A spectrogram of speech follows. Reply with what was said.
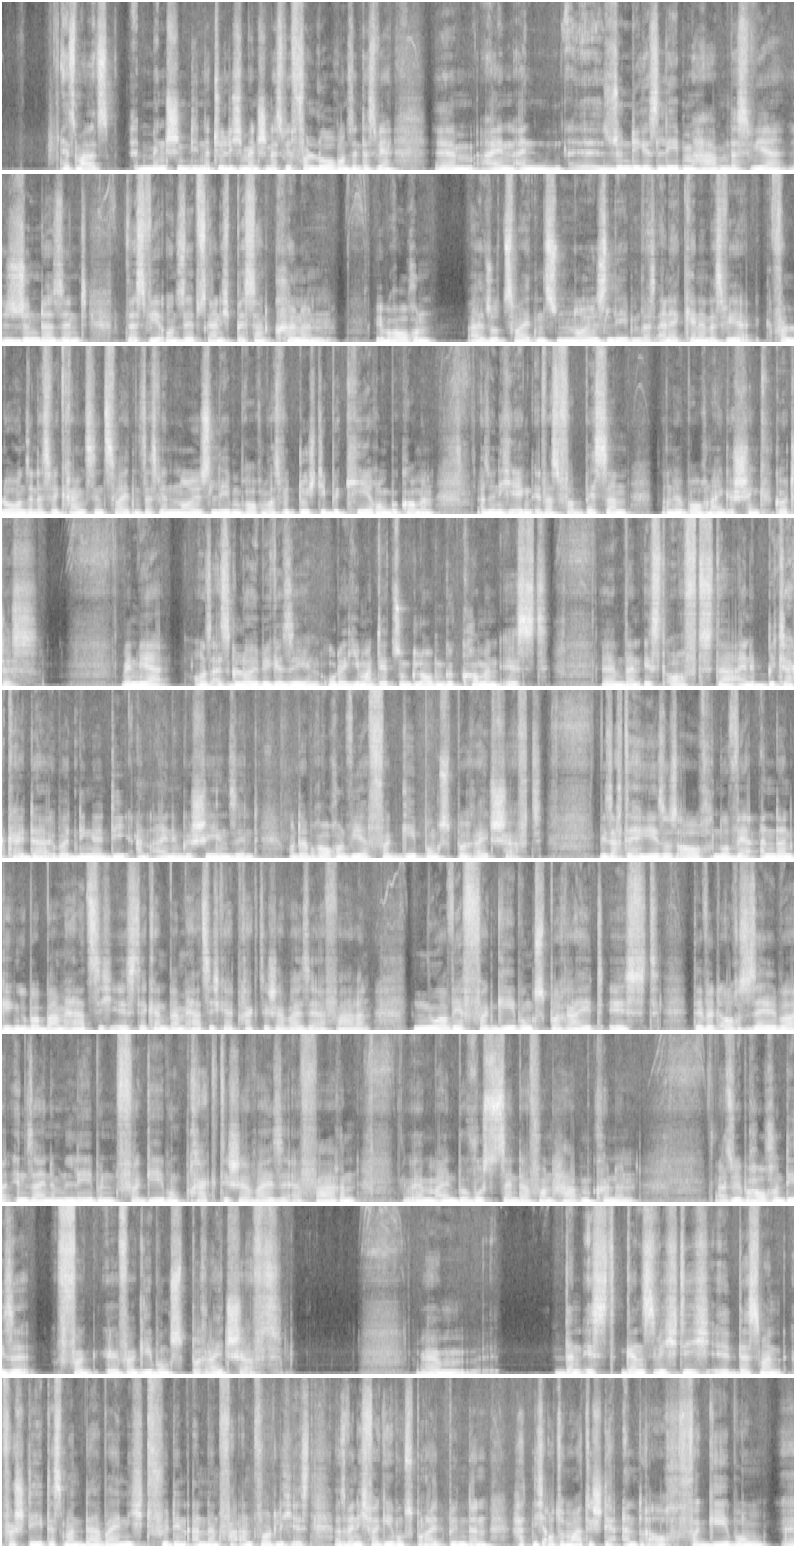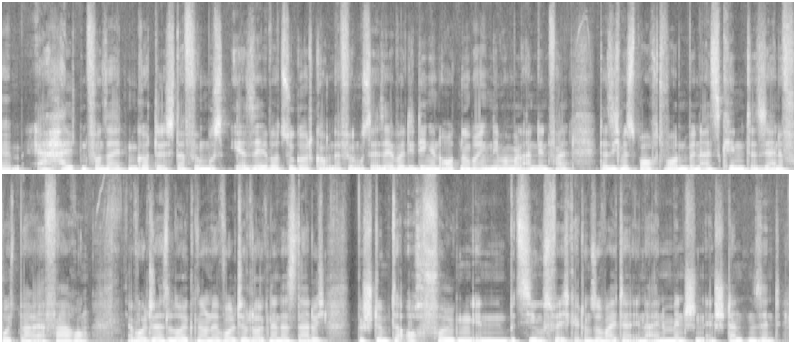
jetzt mal als Menschen, die natürliche Menschen, dass wir verloren sind, dass wir ähm, ein, ein äh, sündiges Leben haben, dass wir Sünder sind, dass wir uns selbst gar nicht bessern können. Wir brauchen also zweitens neues Leben. Das Anerkennen, dass wir verloren sind, dass wir krank sind. Zweitens, dass wir ein neues Leben brauchen, was wir durch die Bekehrung bekommen. Also nicht irgendetwas verbessern, sondern wir brauchen ein Geschenk Gottes. Wenn wir uns als Gläubige sehen oder jemand, der zum Glauben gekommen ist, dann ist oft da eine Bitterkeit da über Dinge, die an einem geschehen sind. Und da brauchen wir Vergebungsbereitschaft. Wie sagt der Herr Jesus auch, nur wer anderen gegenüber barmherzig ist, der kann Barmherzigkeit praktischerweise erfahren. Nur wer vergebungsbereit ist, der wird auch selber in seinem Leben Vergebung praktischerweise erfahren, ähm, ein Bewusstsein davon haben können. Also wir brauchen diese Ver äh, Vergebungsbereitschaft. Ähm, dann ist ganz wichtig, äh, dass man versteht, dass man dabei nicht für den anderen verantwortlich ist. Also wenn ich vergebungsbereit bin, dann hat nicht automatisch der andere auch Vergebung äh, erhalten von Seiten Gottes. Dafür muss er selber zu Gott kommen, dafür muss er selber die Dinge in Ordnung bringen. Nehmen wir mal an den Fall, dass ich missbraucht worden bin als Kind. Das ist eine furchtbare Erfahrung. Er wollte das leugnen und er wollte leugnen, dass dadurch bestimmte auch Folgen in Beziehungsfähigkeit und so weiter in einem Menschen entstanden sind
